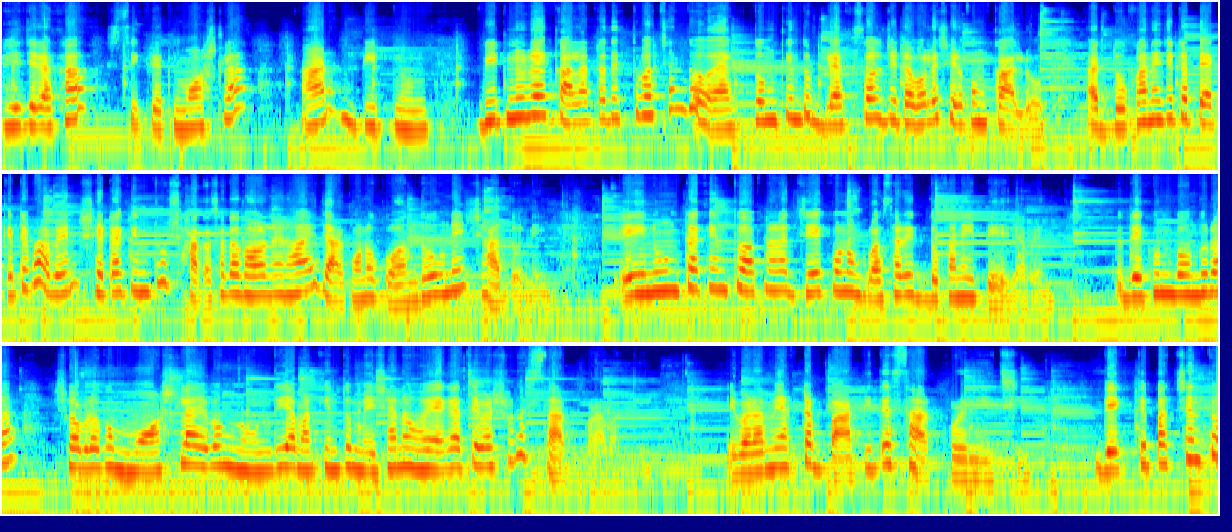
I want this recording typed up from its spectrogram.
ভেজে রাখা সিক্রেট মশলা আর বিট নুন। বিট নুনের কালারটা দেখতে পাচ্ছেন তো? একদম কিন্তু ব্ল্যাক সল্ট যেটা বলে সেরকম কালো। আর দোকানে যেটা প্যাকেটে পাবেন, সেটা কিন্তু সাদা সাদা ধরনের হয়, যার কোনো গন্ধও নেই, স্বাদও নেই। এই নুনটা কিন্তু আপনারা যে কোনো গ্রসারির দোকানেই পেয়ে যাবেন। তো দেখুন বন্ধুরা, সব রকম মশলা এবং নুন দিয়ে আমার কিন্তু মেশানো হয়ে গেছে, এবার শুধু সার্ভ করা বাকি। এবার আমি একটা বাটিতে সার্ভ করে নিয়েছি। দেখতে পাচ্ছেন তো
